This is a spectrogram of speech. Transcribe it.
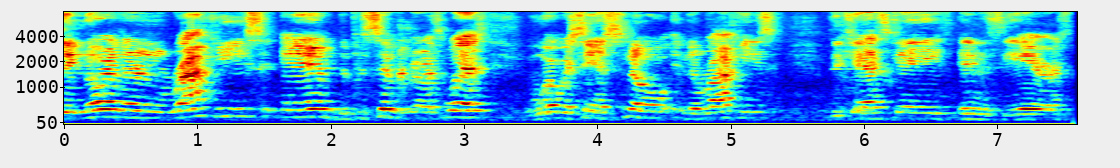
the northern Rockies and the Pacific Northwest, where we're seeing snow in the Rockies, the Cascades, and the Sierras.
